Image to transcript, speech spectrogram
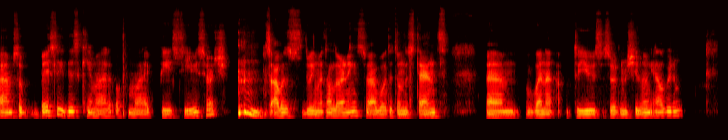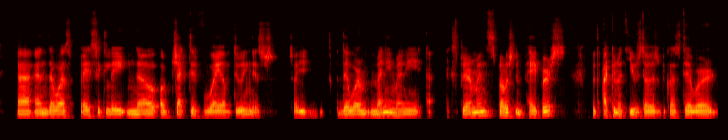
Um, so basically, this came out of my PhD research. so I was doing meta learning, so I wanted to understand um, when I, to use a certain machine learning algorithm, uh, and there was basically no objective way of doing this. So you, there were many, many uh, experiments published in papers, but I could not use those because they were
